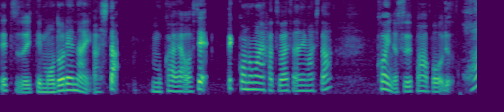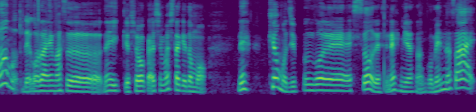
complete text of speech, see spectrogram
で、続いて、戻れない明日、向かい合わせ。で、この前発売されました、恋のスーパーボール、ホームでございます。ね、一挙紹介しましたけども、ね、今日も10分超えしそうですね。皆さんごめんなさい。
